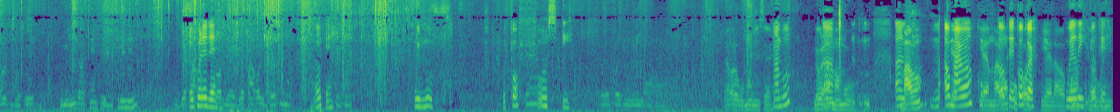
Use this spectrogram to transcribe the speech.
all the people so we may use You put it there. stuff, Yeah, get back all the dirt in it. Okay. We move. With full, Yeah. full speed. What the person in, uh, that other woman is here. Mambu? No, that Um, mamu. Mm, um, Maron? Ma- oh, Yeah. Maron? Yeah, Maron Okay, cooker. Yeah, like Willie, Yeah, okay. Willie.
